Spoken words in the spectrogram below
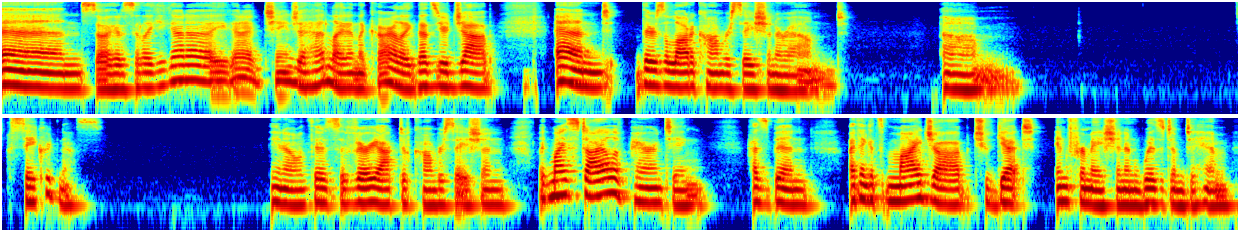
and so i gotta say like you gotta you gotta change the headlight in the car like that's your job. And there's a lot of conversation around um sacredness. You know, there's a very active conversation. Like my style of parenting has been, I think it's my job to get information and wisdom to him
